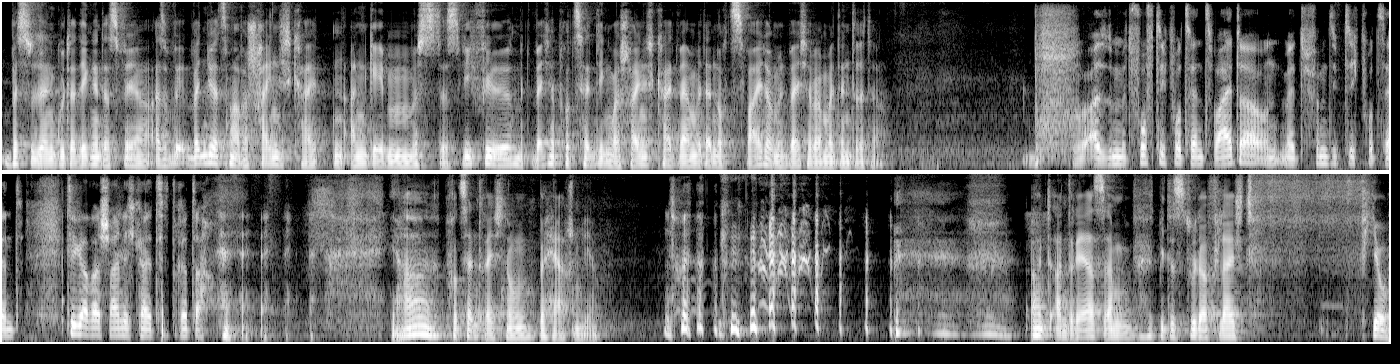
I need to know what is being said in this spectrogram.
Bist du denn guter Dinge, dass wir, also wenn du jetzt mal Wahrscheinlichkeiten angeben müsstest, wie viel, mit welcher prozentigen Wahrscheinlichkeit wären wir denn noch Zweiter und mit welcher wären wir denn Dritter? Also mit 50 Prozent Zweiter und mit 75 Prozent Wahrscheinlichkeit Dritter. Ja, Prozentrechnung beherrschen wir. Und Andreas, ähm, bietest du da vielleicht 4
